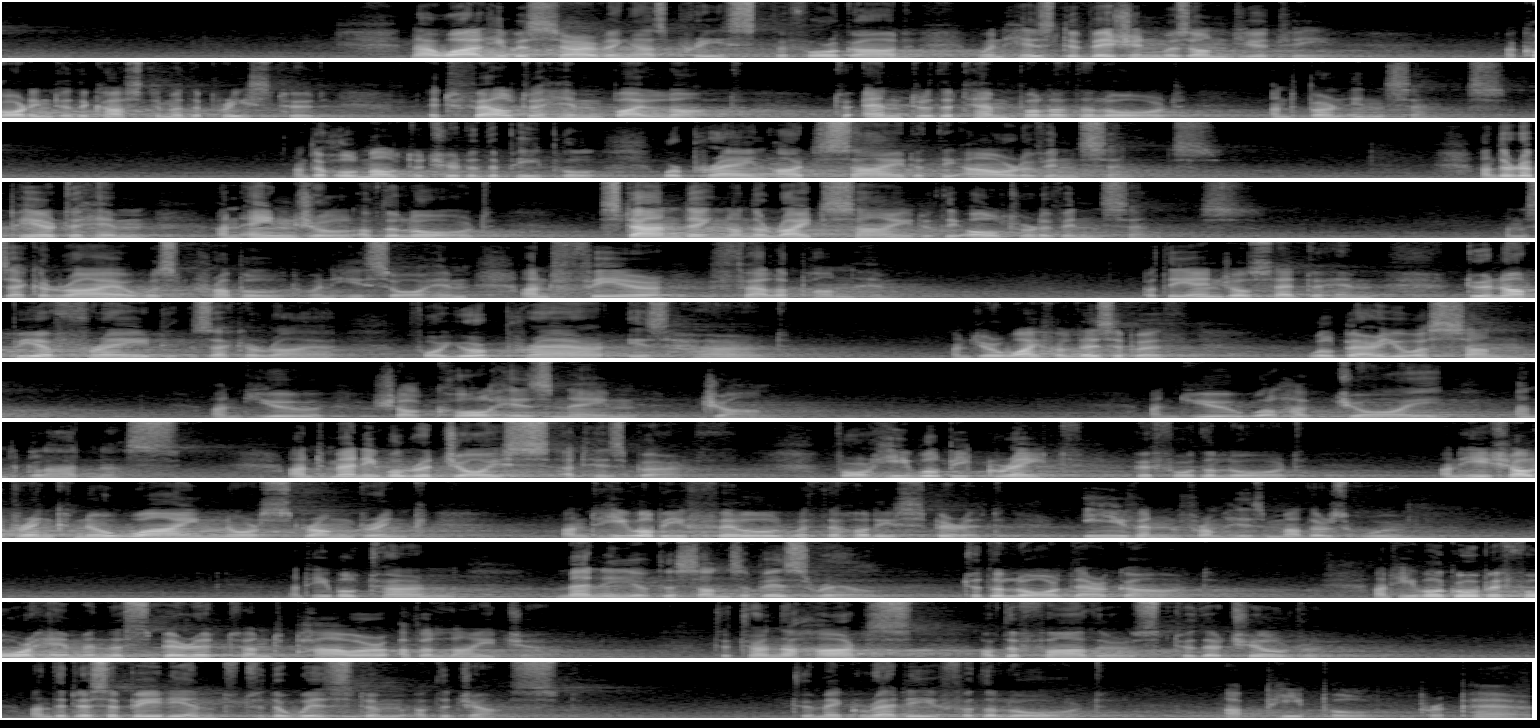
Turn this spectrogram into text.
Now, while he was serving as priest before God, when his division was on duty, according to the custom of the priesthood, it fell to him by lot to enter the temple of the Lord and burn incense. And the whole multitude of the people were praying outside at the hour of incense. And there appeared to him an angel of the Lord standing on the right side of the altar of incense. And Zechariah was troubled when he saw him, and fear fell upon him. But the angel said to him, Do not be afraid, Zechariah, for your prayer is heard, and your wife Elizabeth will bear you a son, and you shall call his name John. And you will have joy and gladness and many will rejoice at his birth. For he will be great before the Lord, and he shall drink no wine nor strong drink, and he will be filled with the Holy Spirit, even from his mother's womb. And he will turn many of the sons of Israel to the Lord their God, And he will go before him in the spirit and power of Elijah, to turn the hearts of the fathers to their children, and the disobedient to the wisdom of the just, to make ready for the Lord a people prepared.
